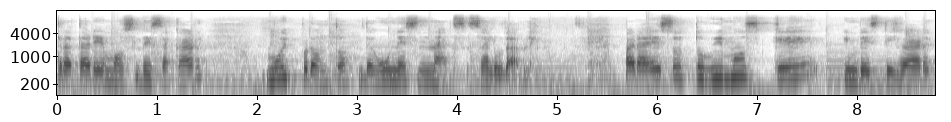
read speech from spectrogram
trataremos de sacar muy pronto de un snacks saludable. Para eso tuvimos que investigar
